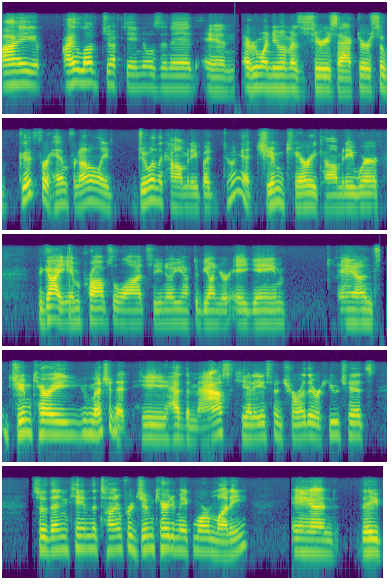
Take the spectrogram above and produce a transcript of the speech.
I I love Jeff Daniels in it, and everyone knew him as a serious actor. So good for him for not only doing the comedy, but doing a Jim Carrey comedy where the guy improvs a lot. So you know you have to be on your A game. And Jim Carrey, you mentioned it. He had The Mask. He had Ace Ventura. They were huge hits. So then came the time for Jim Carrey to make more money, and they,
